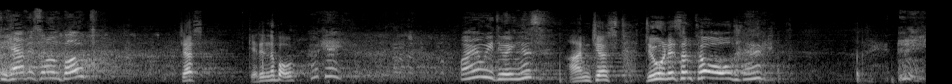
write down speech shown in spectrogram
He have his own boat? Just get in the boat. Okay. Why are we doing this? I'm just doing as I'm told. Okay.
